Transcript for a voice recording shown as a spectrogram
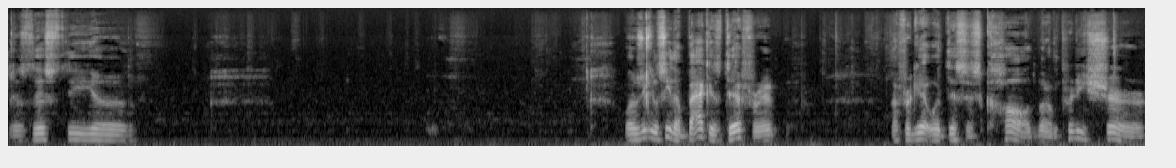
Is this the uh Well, as you can see, the back is different. I forget what this is called, but I'm pretty sure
